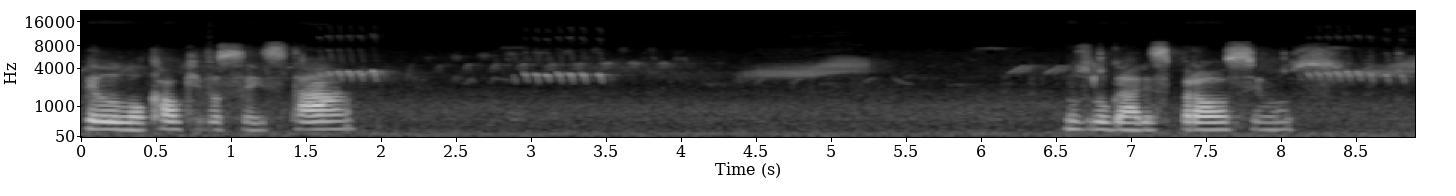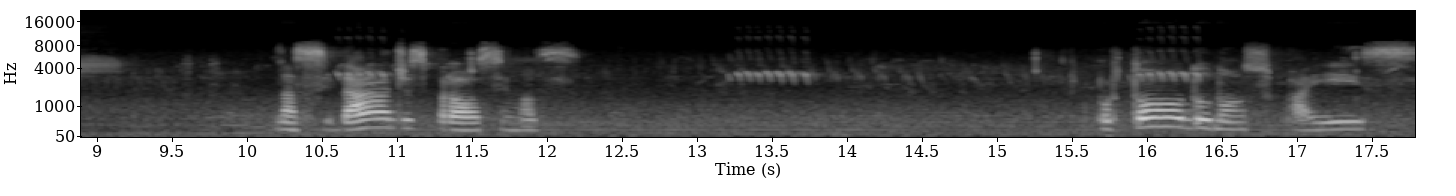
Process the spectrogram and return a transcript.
Pelo local que você está, nos lugares próximos, nas cidades próximas, por todo o nosso país.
